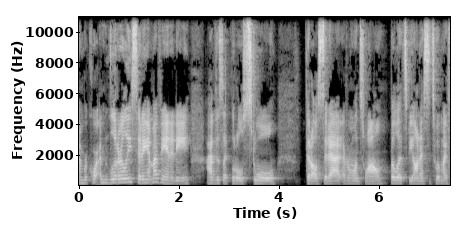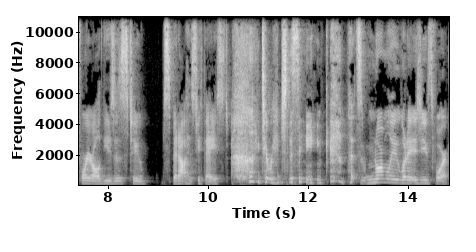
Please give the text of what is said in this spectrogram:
I'm record I'm literally sitting at my vanity. I have this like little stool that I'll sit at every once in a while. But let's be honest, it's what my four year old uses to spit out his toothpaste to reach the sink. That's normally what it is used for.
